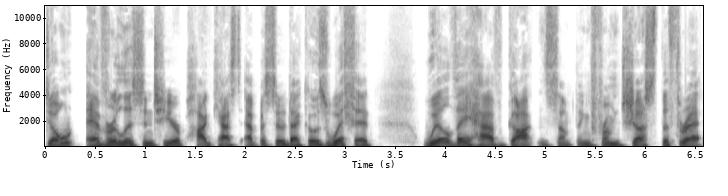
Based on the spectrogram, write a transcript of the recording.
don't ever listen to your podcast episode that goes with it, will they have gotten something from just the thread?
